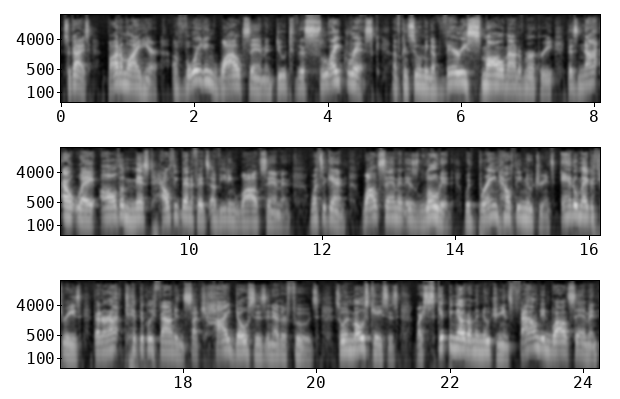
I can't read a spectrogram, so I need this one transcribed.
So guys, Bottom line here avoiding wild salmon due to the slight risk of consuming a very small amount of mercury does not outweigh all the missed healthy benefits of eating wild salmon. Once again, wild salmon is loaded with brain healthy nutrients and omega 3s that are not typically found in such high doses in other foods. So, in most cases, by skipping out on the nutrients found in wild salmon,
